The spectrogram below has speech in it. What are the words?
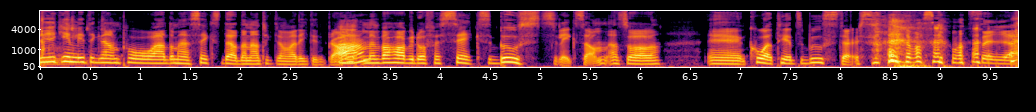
Du gick in lite grann på de här sexdödarna tyckte de var riktigt bra. Ja. Men vad har vi då för sexboosts liksom? Alltså eh, kåthetsboosters, vad ska man säga?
